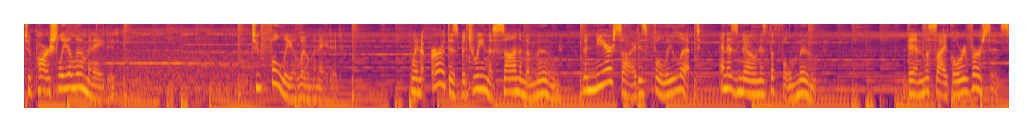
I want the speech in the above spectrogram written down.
to partially illuminated to fully illuminated. When Earth is between the sun and the moon, the near side is fully lit and is known as the full moon. Then the cycle reverses.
